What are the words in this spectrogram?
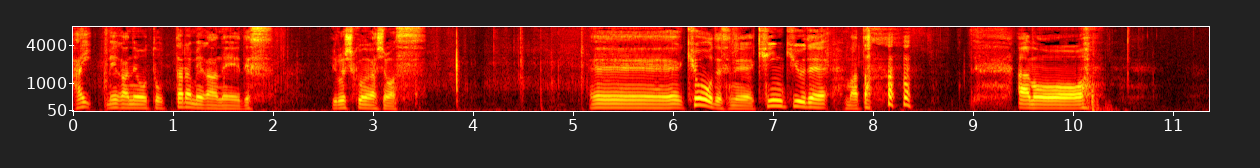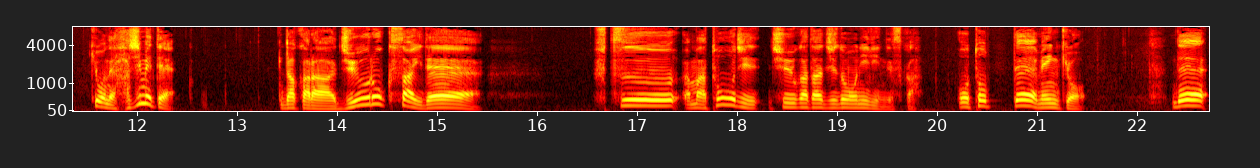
はい。メガネを取ったらメガネです。よろしくお願いします。えー、今日ですね、緊急で、また あのー、今日ね、初めて、だから16歳で、普通、まあ当時中型自動二輪ですか、を取って免許。で、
